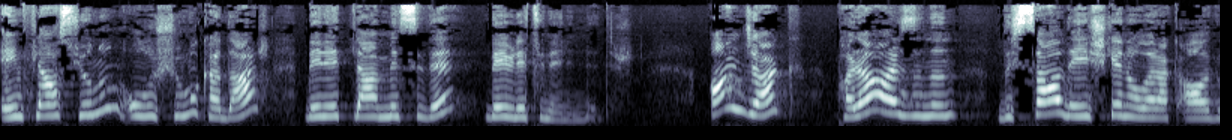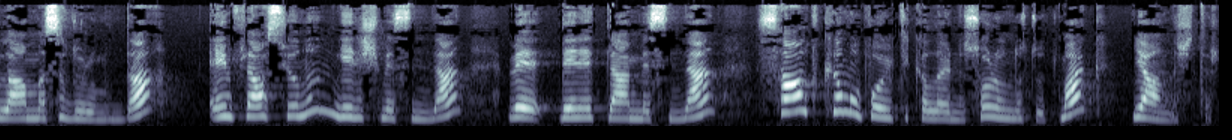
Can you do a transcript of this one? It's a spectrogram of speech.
enflasyonun oluşumu kadar denetlenmesi de devletin elindedir. Ancak para arzının dışsal değişken olarak algılanması durumunda enflasyonun gelişmesinden ve denetlenmesinden salt kamu politikalarını sorumlu tutmak yanlıştır.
